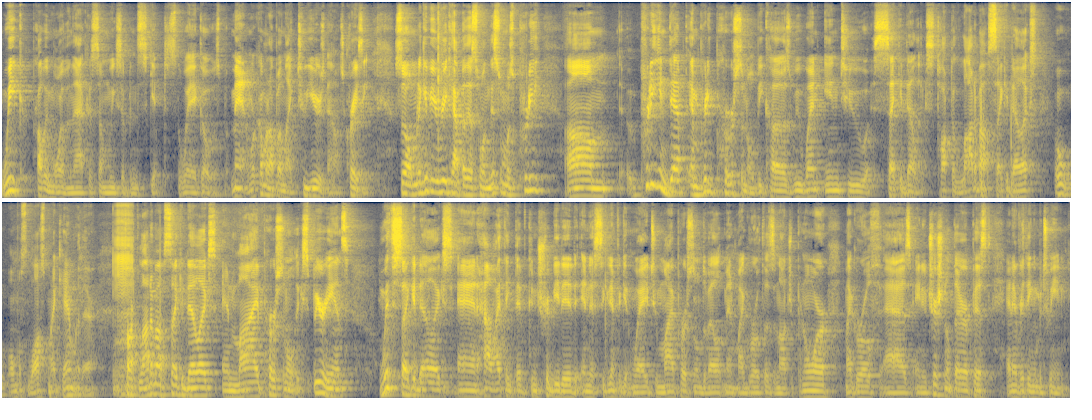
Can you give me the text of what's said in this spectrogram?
week, probably more than that because some weeks have been skipped. It's the way it goes. But man, we're coming up on like two years now. It's crazy. So I'm gonna give you a recap of this one. This one was pretty, um, pretty in depth and pretty personal because we went into psychedelics. Talked a lot about psychedelics. Oh, almost lost my camera there. Talked a lot about psychedelics and my personal experience with psychedelics and how I think they've contributed in a significant way to my personal development, my growth as an entrepreneur, my growth as a nutritional therapist, and everything in between.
